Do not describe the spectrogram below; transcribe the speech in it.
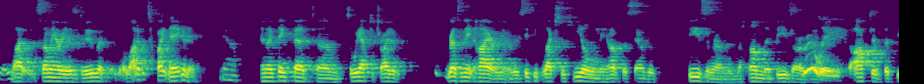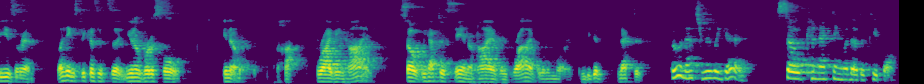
a lot, some areas do, but a lot of it's quite negative. Yeah. And I think that, um, so we have to try to resonate higher. You know, they say people actually heal when they have the sound of bees around them, the hum that bees are, Really? the octave that bees are in. Well, I think it's because it's a universal, you know, thriving hive. So we have to stay in a hive and thrive a little more and be good, connected. Oh, that's really good. So connecting with other people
